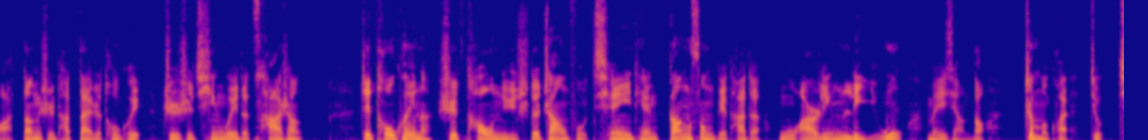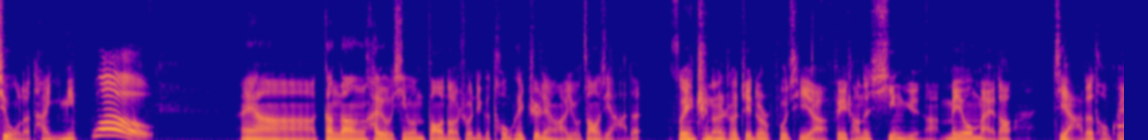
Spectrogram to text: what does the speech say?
啊，当时他戴着头盔，只是轻微的擦伤。这头盔呢，是陶女士的丈夫前一天刚送给她的五二零礼物，没想到这么快就救了她一命。哇！哎呀，刚刚还有新闻报道说这个头盔质量啊有造假的，所以只能说这对夫妻啊非常的幸运啊，没有买到假的头盔，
